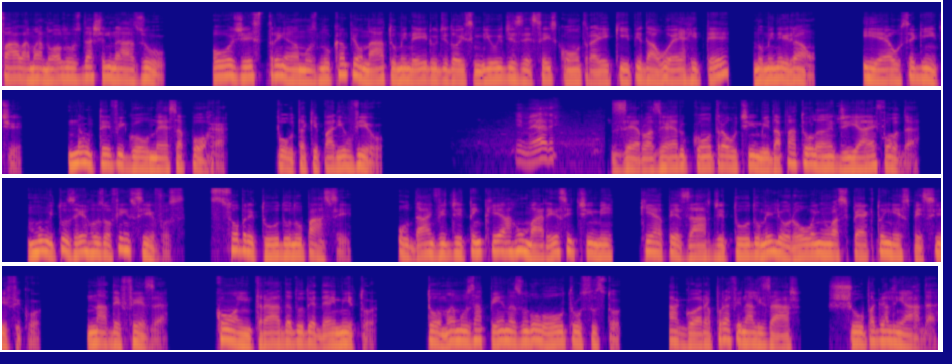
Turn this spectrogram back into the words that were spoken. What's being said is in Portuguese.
Fala Manolos da China Azul. Hoje estreamos no Campeonato Mineiro de 2016 contra a equipe da URT, no Mineirão. E é o seguinte. Não teve gol nessa porra. Puta que pariu viu. Que merda, hein? 0 a 0 contra o time da Patolândia é foda. Muitos erros ofensivos, sobretudo no passe. O David tem que arrumar esse time, que apesar de tudo melhorou em um aspecto em específico. Na defesa. Com a entrada do Dedé Mito. Tomamos apenas um ou outro susto. Agora para finalizar, chupa galinhada.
